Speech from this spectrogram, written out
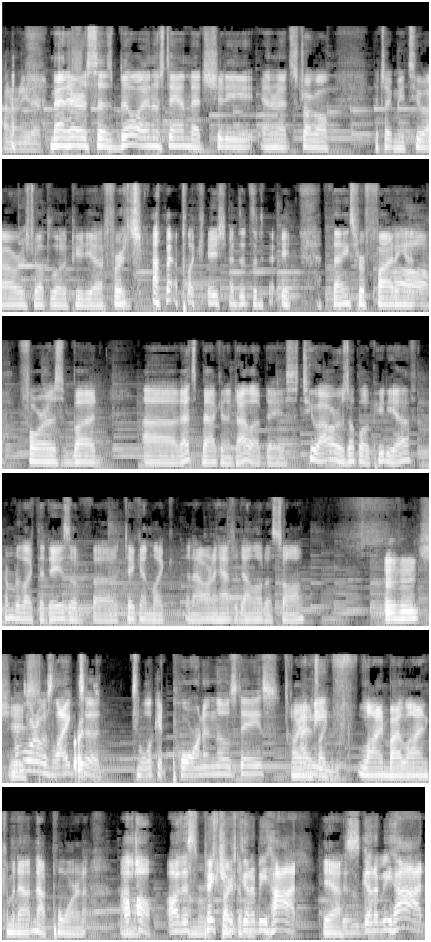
I don't either. Matt Harris says, Bill, I understand that shitty internet struggle. It took me two hours to upload a PDF for a job application I did today. Thanks for fighting Oh. it for us, bud. Uh, that's back in the dial-up days. Two hours to upload a PDF. Remember, like the days of uh, taking like an hour and a half to download a song. Mm-hmm. Remember what it was like to to look at porn in those days? Oh yeah, I it's mean, like line by line coming out. Not porn. I'm- oh, oh, this I'm picture's gonna be hot. Yeah. This is gonna be hot.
